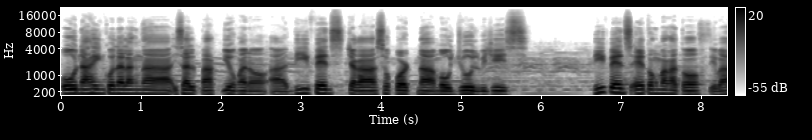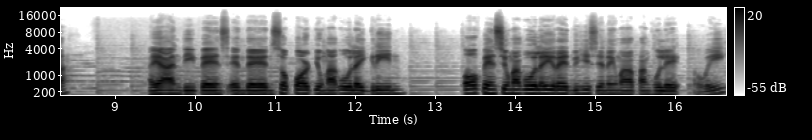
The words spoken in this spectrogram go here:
unahin ko na lang na isalpak yung ano, ah, defense tsaka support na module, which is defense, etong mga to, di ba? Ayan, defense. And then, support, yung mga kulay green. Offense, yung mga kulay red, which is yan yung mga panghuli. Okay?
